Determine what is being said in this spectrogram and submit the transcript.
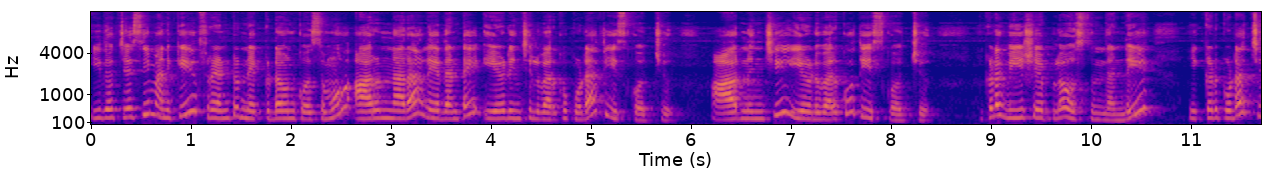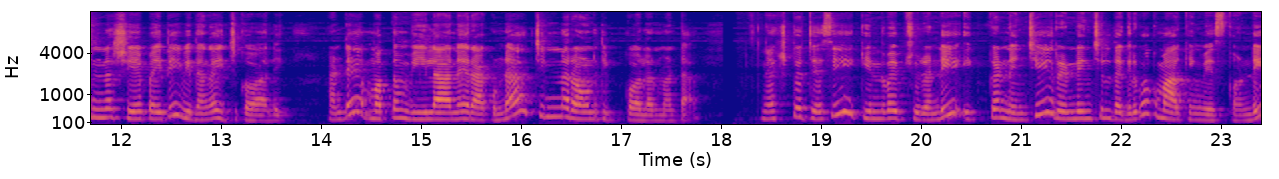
ఇది వచ్చేసి మనకి ఫ్రంట్ నెక్ డౌన్ కోసము ఆరున్నర లేదంటే ఏడు ఇంచుల వరకు కూడా తీసుకోవచ్చు. ఆరు నుంచి ఏడు వరకు తీసుకోవచ్చు. ఇక్కడ వి షేప్లో వస్తుందండి. ఇక్కడ కూడా చిన్న షేప్ అయితే ఈ విధంగా ఇచ్చుకోవాలి. అంటే మొత్తం వీలానే రాకుండా చిన్న రౌండ్ తిప్పుకోవాలన్నమాట. నెక్స్ట్ వచ్చేసి కింద వైపు చూడండి. ఇక్కడ నుంచి రెండు ఇంచుల దగ్గరకు ఒక మార్కింగ్ వేసుకోండి.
